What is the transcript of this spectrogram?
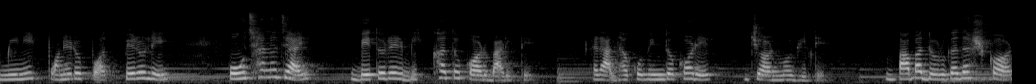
মিনিট পনেরো পথ পেরোলেই পৌঁছানো যায় বেতরের বিখ্যাত কর বাড়িতে। রাধা গোবিন্দ করের জন্মভিটে। বাবা দুর্গাদাস কর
